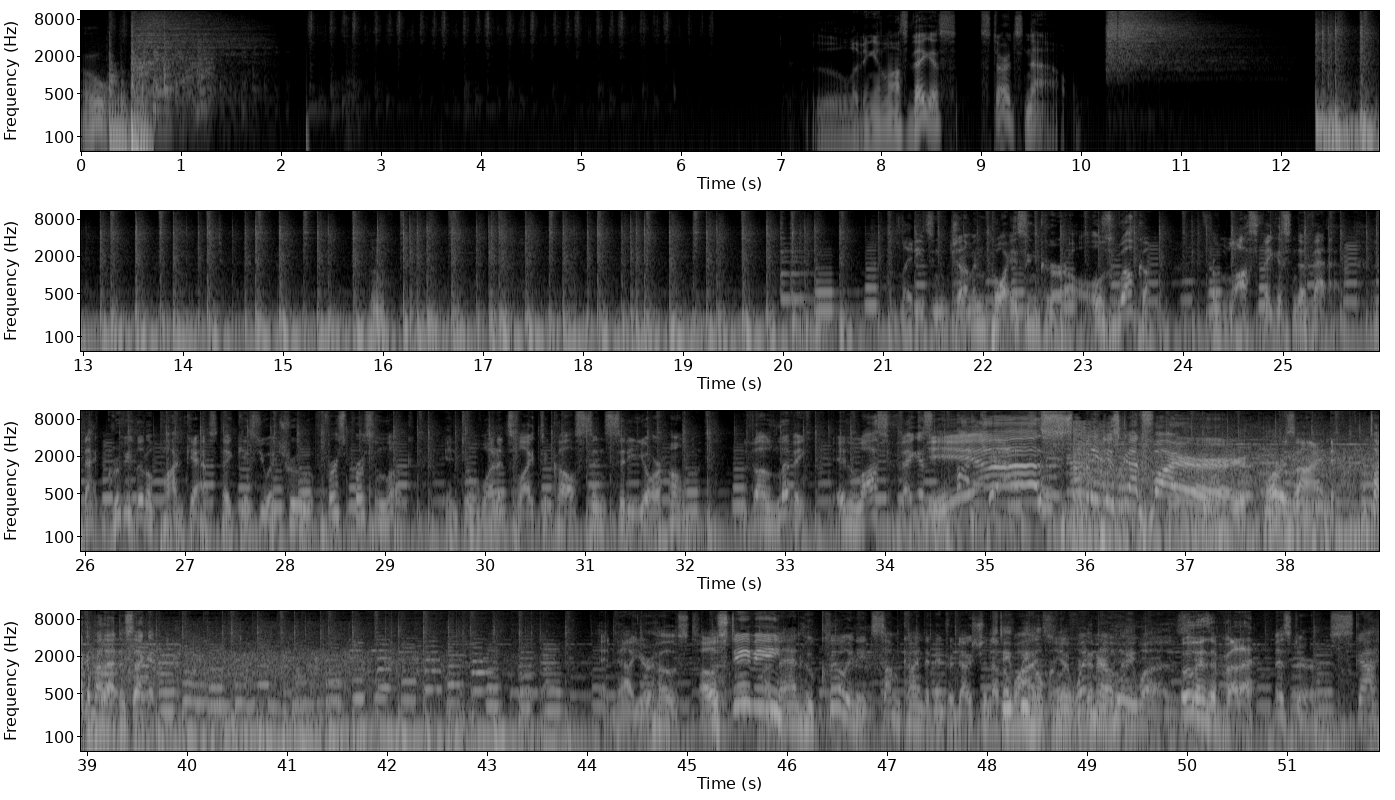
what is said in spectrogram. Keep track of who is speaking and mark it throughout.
Speaker 1: Oh.
Speaker 2: Living in Las Vegas starts now. Hmm. Ladies and gentlemen, boys and girls, welcome from Las Vegas, Nevada. That groovy little podcast that gives you a true first person look into what it's like to call Sin City your home. The Living in Las Vegas
Speaker 3: Yeah,
Speaker 2: podcast.
Speaker 3: somebody just got fired or resigned.
Speaker 2: We'll talk about that in a second. And now your host,
Speaker 3: Oh, Stevie,
Speaker 2: a
Speaker 3: Stevie.
Speaker 2: man who clearly needs some kind of introduction,
Speaker 1: Steve, we
Speaker 2: otherwise
Speaker 1: home
Speaker 2: you
Speaker 1: early
Speaker 2: wouldn't know who he was.
Speaker 3: Who is it, brother?
Speaker 2: Mr. Scott.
